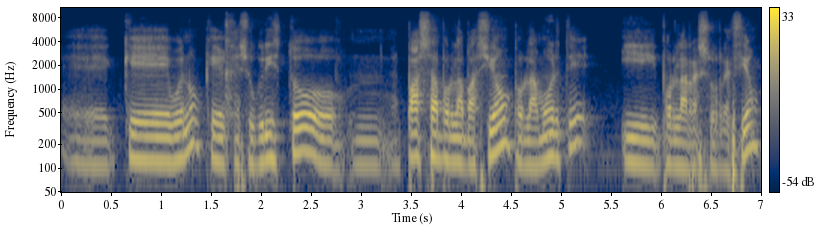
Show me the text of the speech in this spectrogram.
eh, que bueno que Jesucristo mm, pasa por la pasión, por la muerte y por la resurrección,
